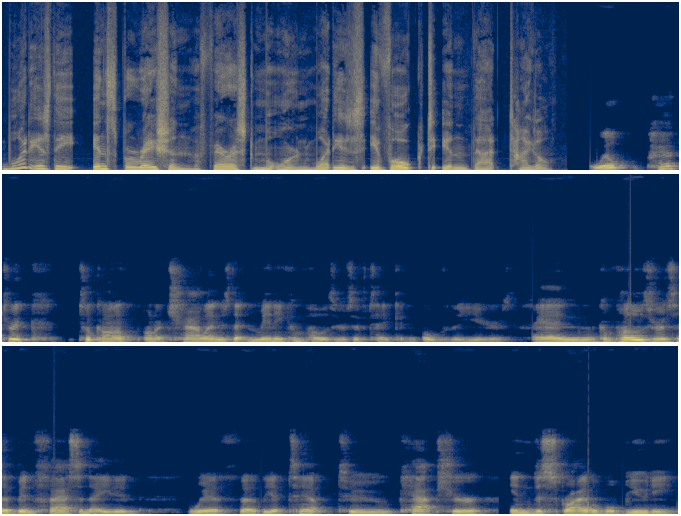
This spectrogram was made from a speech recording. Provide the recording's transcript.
What is the inspiration the Fairest Morn? What is evoked in that title? Well, Patrick took on a, on a challenge that many composers have taken over the years. And composers have been fascinated with uh, the attempt to capture indescribable beauty,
